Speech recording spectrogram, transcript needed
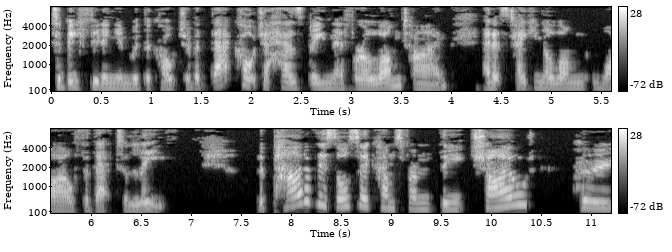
to be fitting in with the culture. But that culture has been there for a long time and it's taking a long while for that to leave. The part of this also comes from the child who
